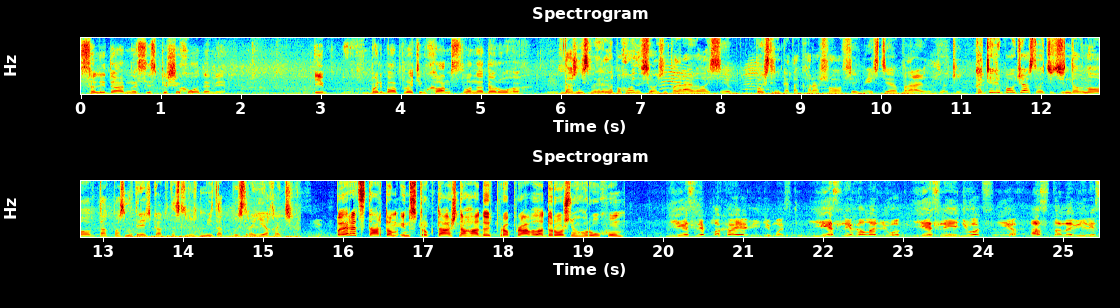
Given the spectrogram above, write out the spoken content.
солидарность с пешеходами и борьба против хамства на дорогах. Даже несмотря на походы, все очень понравилось. и Быстренько, так хорошо, все вместе. Понравилось очень. Хотели поучаствовать очень давно, так посмотреть, как это с людьми так быстро ехать. Перед стартом інструктаж нагадують про правила дорожнього руху. Если плохая видимость, если гололед, если идет снег, остановились,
